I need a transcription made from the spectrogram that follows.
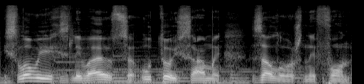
і словы іх зліваюцца ў той самы заложны фон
